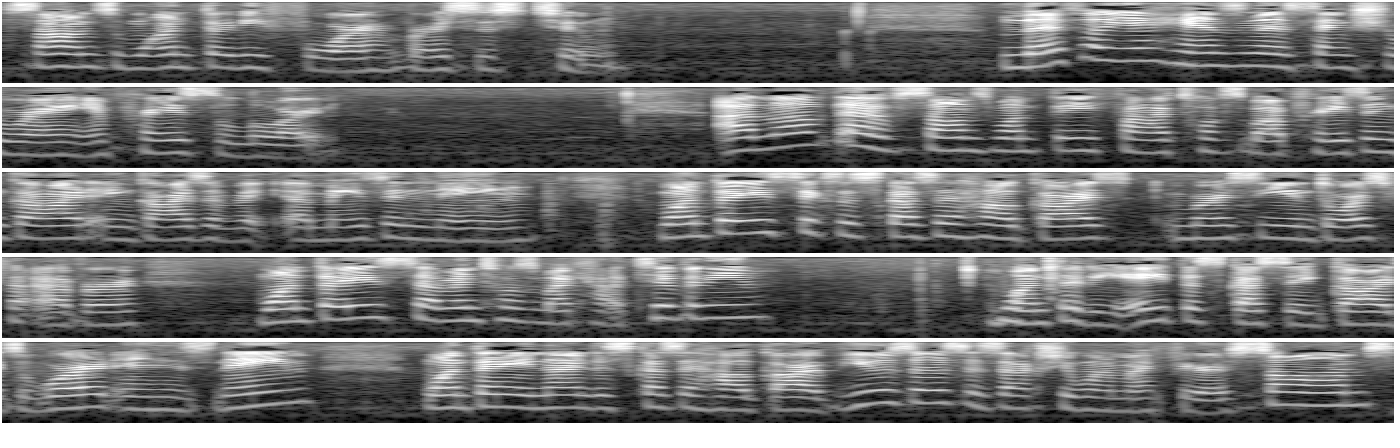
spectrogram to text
Psalms 134, verses 2. Lift up your hands in the sanctuary and praise the Lord. I love that Psalms 135 talks about praising God and God's amazing name. 136 discusses how God's mercy endures forever. 137 talks about captivity. 138 discusses God's word and his name. 139 discusses how God views us. is actually one of my favorite Psalms.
